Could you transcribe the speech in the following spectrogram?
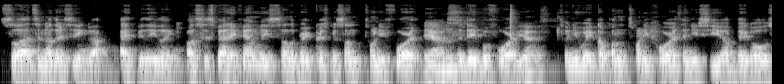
So that's another thing. I- I believe like us Hispanic families celebrate Christmas on the twenty fourth, Yes. the day before. Yes. So when you wake up on the twenty fourth and you see a big old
